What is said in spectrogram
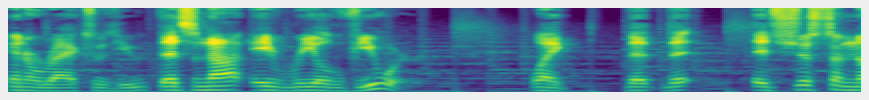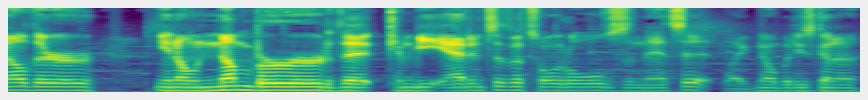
interact with you that's not a real viewer. Like that that it's just another you know number that can be added to the totals and that's it. Like nobody's gonna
